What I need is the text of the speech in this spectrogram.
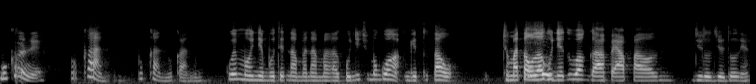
Bukan ya? Bukan, bukan, bukan. Gue mau nyebutin nama-nama lagunya, cuma gue gak gitu tahu. Cuma tahu lagunya doang, gak sampai apal judul-judulnya.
